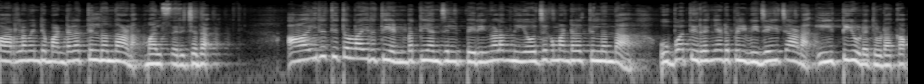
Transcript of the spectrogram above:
പാർലമെന്റ് മണ്ഡലത്തിൽ നിന്നാണ് മത്സരിച്ചത്. ആയിരത്തി തൊള്ളായിരത്തി എൺപത്തിയഞ്ചിൽ പെരിങ്ങളം നിയോജക മണ്ഡലത്തിൽ നിന്ന് ഉപതിരഞ്ഞെടുപ്പിൽ വിജയിച്ചാണ് ഇ ടിയുടെ തുടക്കം.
